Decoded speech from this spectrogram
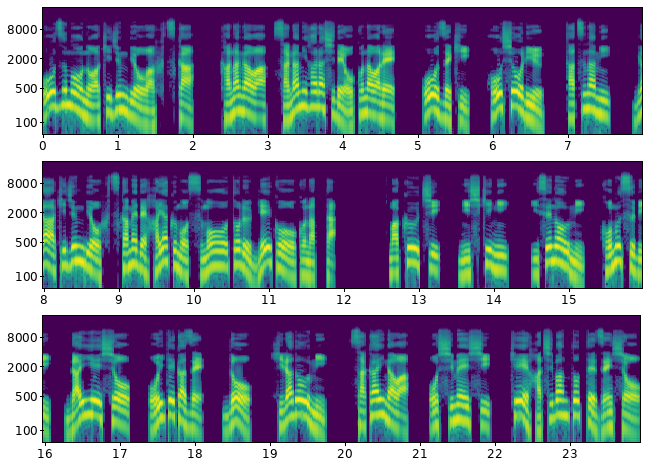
大相撲の秋巡業は2日、神奈川、相模原市で行われ、大関、豊昇龍、立浪が秋巡業2日目で早くも相撲を取る稽古を行った。幕内、錦木、伊勢の海、小結、大栄翔、追手風、銅、平戸海、境川を指名し、計8番取って全勝。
